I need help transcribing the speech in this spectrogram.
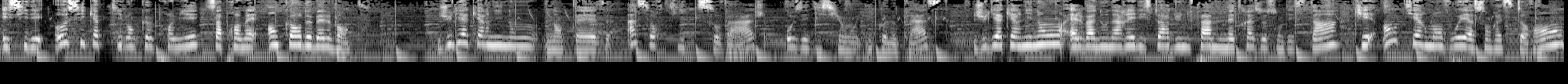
et s'il est aussi captivant que le premier, ça promet encore de belles ventes. Julia Carninon, nantaise, assortie sauvage, aux éditions Iconoclast. Julia Carninon, elle va nous narrer l'histoire d'une femme maîtresse de son destin, qui est entièrement vouée à son restaurant,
